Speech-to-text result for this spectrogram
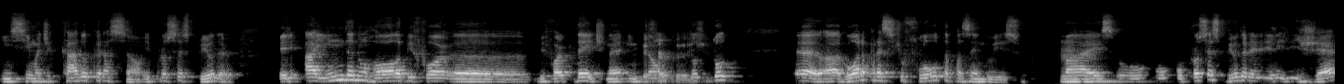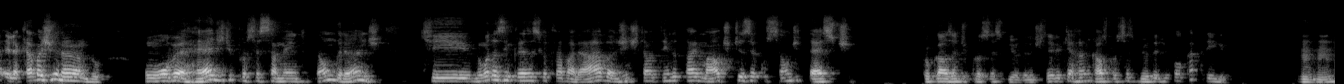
em cima de cada operação. E Process Builder, ele ainda não rola before, uh, before update, né? Então, é, agora parece que o Flow está fazendo isso. Uhum. Mas o, o, o, Process Builder, ele, ele, gera, ele acaba gerando um overhead de processamento tão grande que numa das empresas que eu trabalhava, a gente estava tendo timeout de execução de teste por causa de Process Builder. A gente teve que arrancar os Process Builder e colocar trigger. Uhum.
